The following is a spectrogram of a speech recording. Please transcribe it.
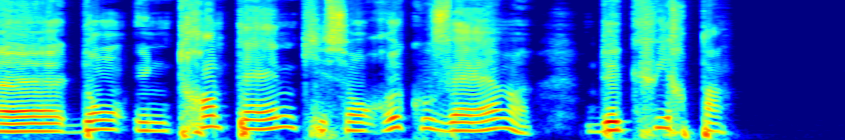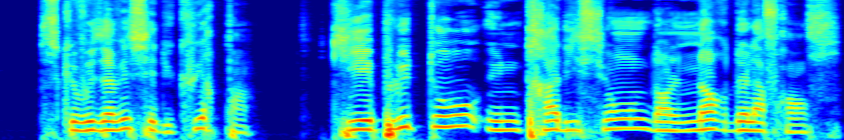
euh, dont une trentaine qui sont recouverts de cuir peint. Ce que vous avez, c'est du cuir peint, qui est plutôt une tradition dans le nord de la France,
